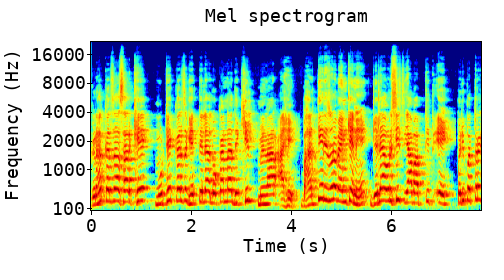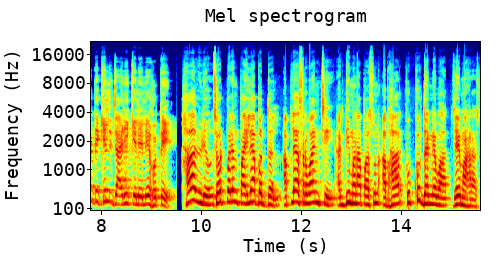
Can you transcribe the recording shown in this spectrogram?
गृहकर्जासारखे मोठे कर्ज घेतलेल्या लोकांना देखील मिळणार आहे. भारतीय रिझर्व्ह बँकेने गेल्या वर्षी वर्षीच या बाबतीत एक परिपत्रक देखील जारी केलेले होते. हा व्हिडिओ शेवटपर्यंत पाहिल्याबद्दल आपल्या सर्वांचे अगदी मनापासून आभार. खूप खूप धन्यवाद. जय महाराष्ट्र.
